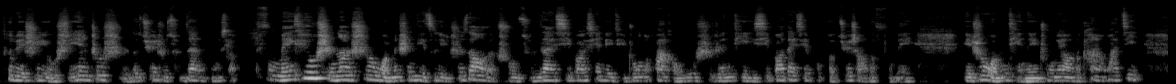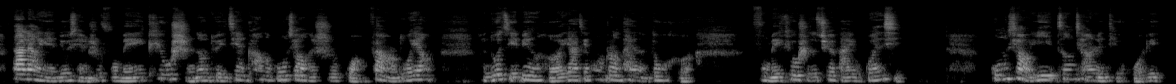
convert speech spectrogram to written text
特别是有实验证实的确实存在的功效。辅酶 Q 十呢，是我们身体自己制造的，储存在细胞线粒体中的化合物，是人体细胞代谢不可缺少的辅酶，也是我们体内重要的抗氧化剂。大量研究显示，辅酶 Q 十呢对健康的功效呢是广泛而多样，很多疾病和亚健康状态呢都和辅酶 Q 十的缺乏有关系。功效一：增强人体活力。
